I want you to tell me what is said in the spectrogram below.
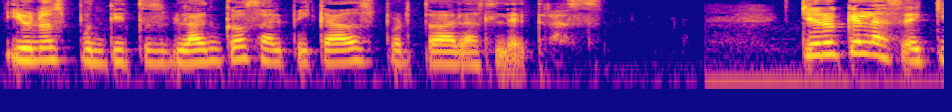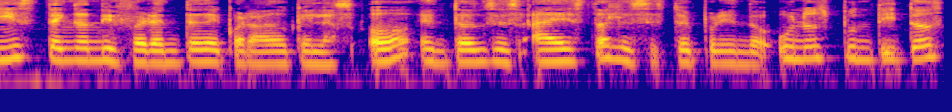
y unos puntitos blancos salpicados por todas las letras. Quiero que las X tengan diferente decorado que las O, entonces a estas les estoy poniendo unos puntitos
